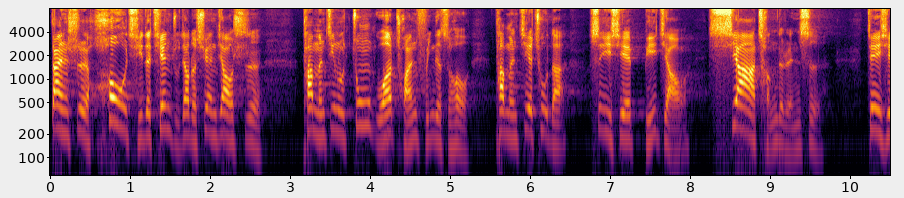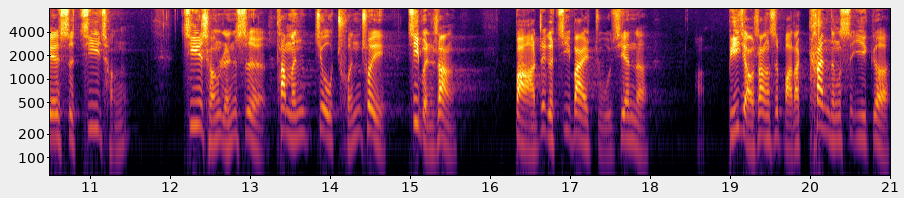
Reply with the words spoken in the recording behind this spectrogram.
但是后期的天主教的宣教士，他们进入中国传福音的时候，他们接触的是一些比较下层的人士，这些是基层。基层人士，他们就纯粹基本上把这个祭拜祖先呢，啊，比较上是把它看成是一个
